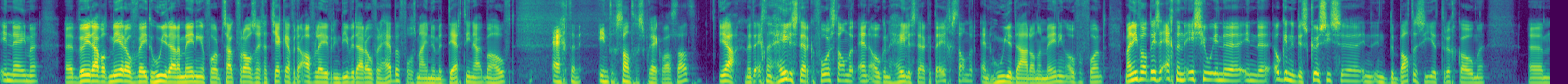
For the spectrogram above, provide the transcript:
innemen. Wil je daar wat meer over weten, hoe je daar een mening in vormt, zou ik vooral zeggen, check even de aflevering die we daarover hebben. Volgens mij nummer 13 uit mijn hoofd. Echt een interessant gesprek was dat. Ja, met echt een hele sterke voorstander en ook een hele sterke tegenstander. En hoe je daar dan een mening over vormt. Maar in ieder geval, het is echt een issue in de, in de, ook in de discussies, eh, in, in de debatten zie je terugkomen. Ehm,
